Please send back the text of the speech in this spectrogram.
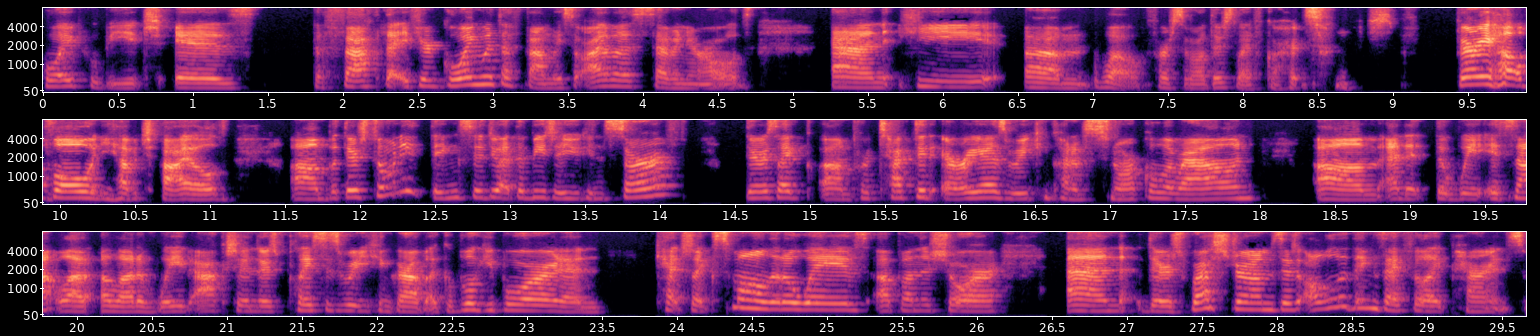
Poipu Beach is the fact that if you're going with a family, so I have a seven year old, and he um well first of all there's lifeguards. Very helpful when you have a child. Um but there's so many things to do at the beach that you can surf there's like um protected areas where you can kind of snorkel around. Um and it the way it's not a lot a lot of wave action. There's places where you can grab like a boogie board and catch like small little waves up on the shore. And there's restrooms. There's all the things i feel like parents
